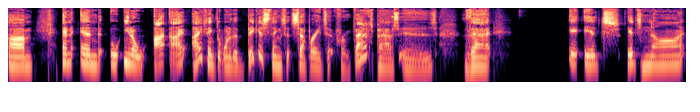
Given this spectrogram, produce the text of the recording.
Um, and, and, you know, I, I, I think that one of the biggest things that separates it from Fast Pass is that it, it's, it's not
